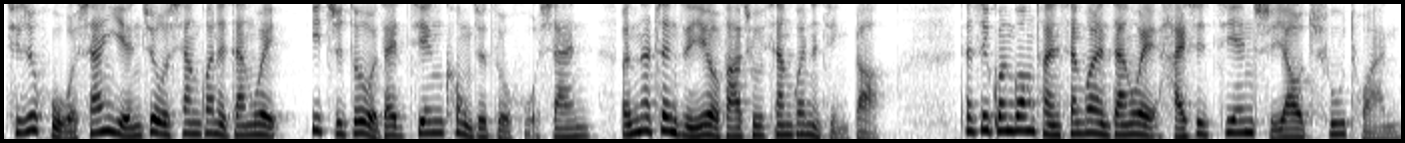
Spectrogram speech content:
其实火山研究相关的单位一直都有在监控这座火山，而那阵子也有发出相关的警报。但是观光团相关的单位还是坚持要出团，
